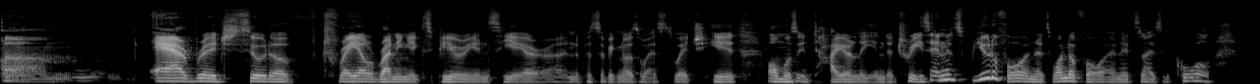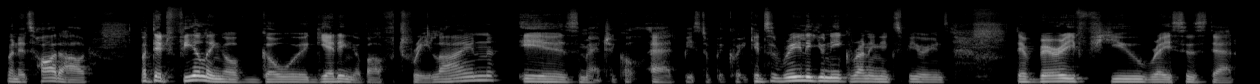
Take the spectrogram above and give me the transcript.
um average sort of trail running experience here in the Pacific Northwest, which is almost entirely in the trees. And it's beautiful and it's wonderful and it's nice and cool when it's hot out. But that feeling of go getting above tree line is magical at Beast of Big Creek. It's a really unique running experience. There are very few races that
